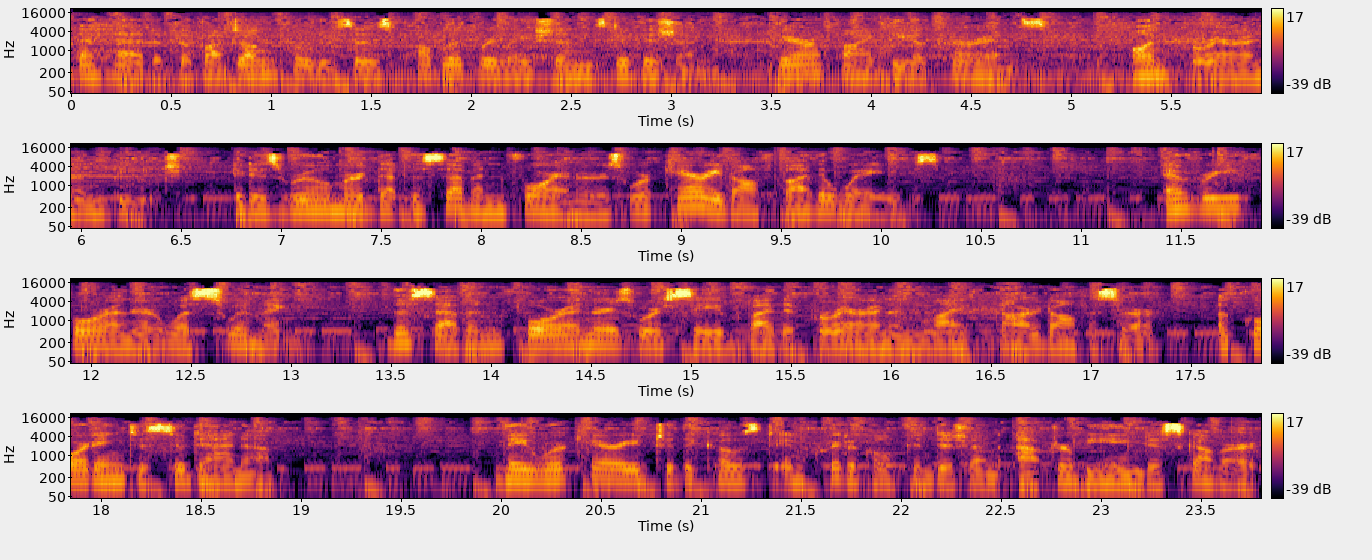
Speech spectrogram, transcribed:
the head of the Badung Police's Public Relations Division, verified the occurrence. On Pererenan Beach, it is rumored that the seven foreigners were carried off by the waves. Every foreigner was swimming. The seven foreigners were saved by the Pererenan lifeguard officer, according to Sudana. They were carried to the coast in critical condition after being discovered.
